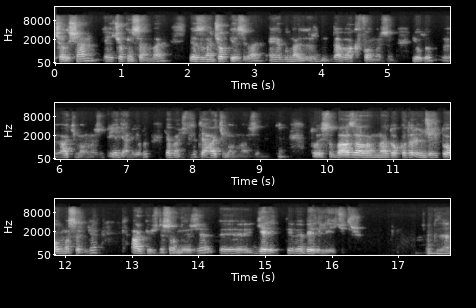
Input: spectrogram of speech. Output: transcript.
çalışan e, çok insan var. Yazılan çok yazı var. E, bunlar da vakıf olmanızın yolu, hakim olmanızın yegane yolu yabancı dilde de hakim olmanız demektir. Dolayısıyla bazı alanlarda o kadar öncelikli olmasa bile arkeolojide son derece gerekli ve belirleyicidir. Çok güzel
